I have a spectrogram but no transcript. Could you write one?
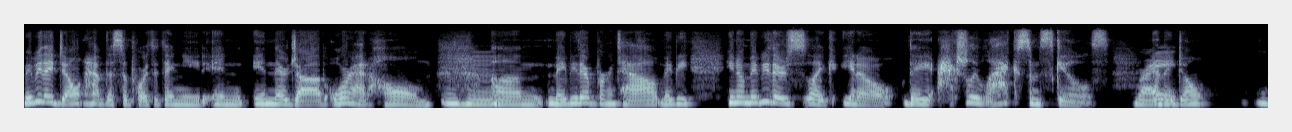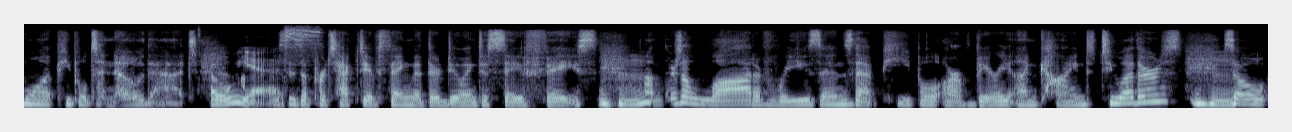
maybe they don't have the support that they need in, in their job or at home. Mm-hmm. Um, maybe they're burnt out. Maybe, you know, maybe there's like, you know, they actually lack some skills. Right. And they don't want people to know that. Oh, yes. Um, this is a protective thing that they're doing to save face. Mm-hmm. Um, there's a lot of reasons that people are very unkind to others. Mm-hmm. So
